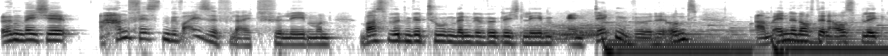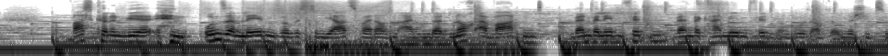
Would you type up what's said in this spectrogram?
irgendwelche handfesten Beweise vielleicht für Leben? Und was würden wir tun, wenn wir wirklich Leben entdecken würden? Und am Ende noch den Ausblick, was können wir in unserem Leben so bis zum Jahr 2100 noch erwarten, wenn wir Leben finden, wenn wir kein Leben finden und wo ist auch der Unterschied zu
